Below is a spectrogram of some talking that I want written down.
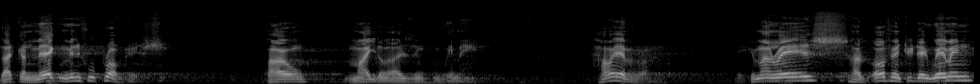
that can make meaningful progress while marginalizing women. However, the human race has often treated women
